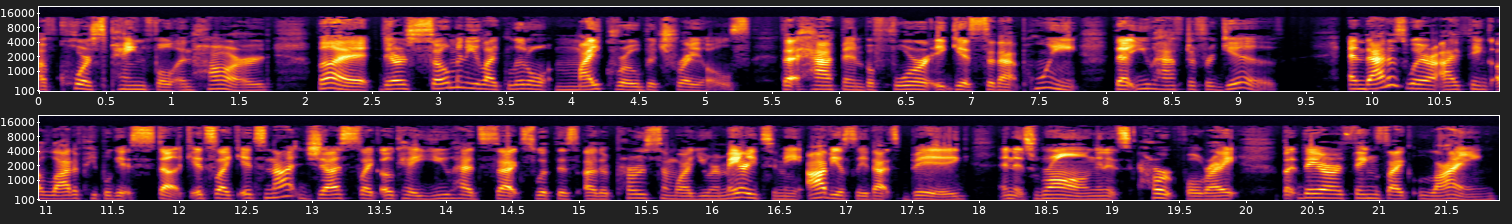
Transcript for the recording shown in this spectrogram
of course painful and hard, but there are so many like little micro betrayals that happen before it gets to that point that you have to forgive. And that is where I think a lot of people get stuck. It's like, it's not just like, okay, you had sex with this other person while you were married to me. Obviously, that's big and it's wrong and it's hurtful, right? But there are things like lying,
